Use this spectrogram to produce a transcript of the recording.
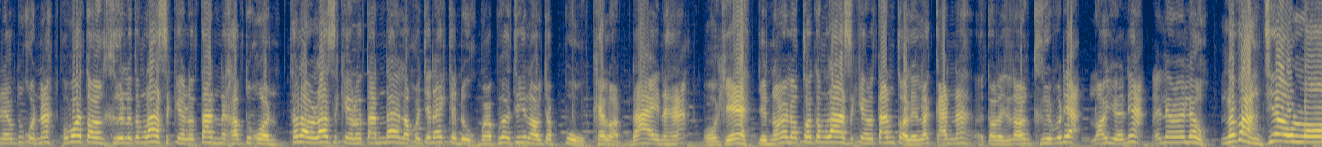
นะครับทุกคนนะเพราะว่าตอนคืนเราต้องล่าสเกลตันนะครับทุกคนถ้าเราล่าสเกลตันได้เราก็จะได้กระดูกมาเพื่อที่เราจะปลูกแครอทได้นะฮะโอเคอย่างน้อยเราก็ต้องล่าสเกลตันก่อนเลยละกันนะตอนไหนตอนคืนวะเนี่ยรออยู่เนี่ยเร็วๆเร็วระหว่างที่เรารอ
